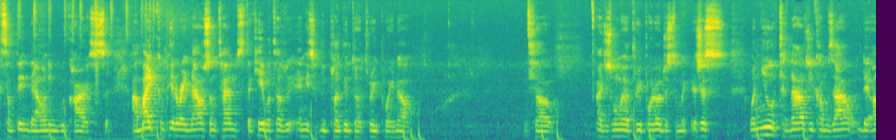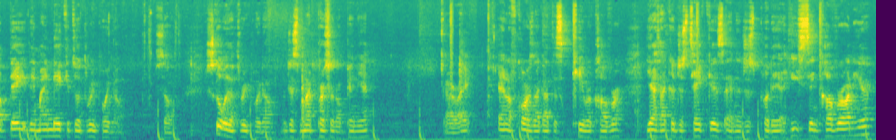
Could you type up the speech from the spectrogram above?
something that only requires. On my computer right now, sometimes the cable tells me it needs to be plugged into a 3.0. So I just went with a 3.0 just to make, it's just, when new technology comes out, they update, they might make it to a 3.0. So just go with a 3.0. Just my personal opinion. All right. And of course, I got this cable cover. Yes, I could just take this and then just put a heat sink cover on here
